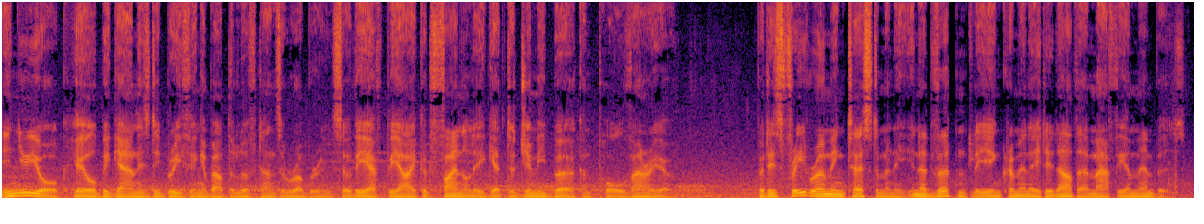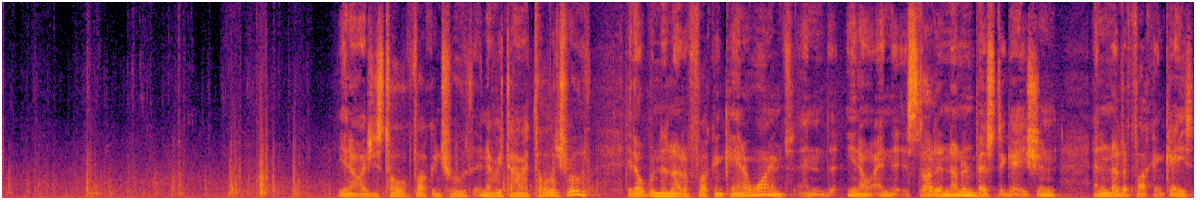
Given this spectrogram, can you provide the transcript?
In New York, Hill began his debriefing about the Lufthansa robbery so the FBI could finally get to Jimmy Burke and Paul Vario. But his free roaming testimony inadvertently incriminated other mafia members. You know, I just told the fucking truth, and every time I told the truth, it opened another fucking can of worms, and you know, and it started another investigation and another fucking case,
